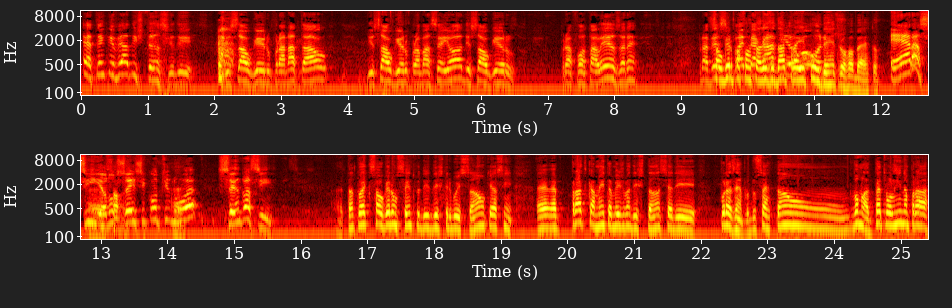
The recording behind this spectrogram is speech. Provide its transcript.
é, tem que ver a distância de, de Salgueiro para Natal, de Salgueiro para Maceió, de Salgueiro para Fortaleza, né? Salgueiro para Fortaleza dá para ir por dentro, Roberto. Era assim, é, eu não sal... sei se continua é. sendo assim. É, tanto é que Salgueiro é um centro de distribuição que, assim, é, é praticamente a mesma distância de, por exemplo, do Sertão, vamos lá, de Petrolina para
